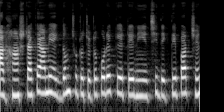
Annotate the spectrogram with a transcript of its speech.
আর হাঁসটাকে আমি একদম ছোট ছোট করে কেটে নিয়েছি, দেখতে পাচ্ছেন।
